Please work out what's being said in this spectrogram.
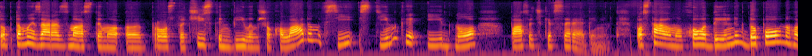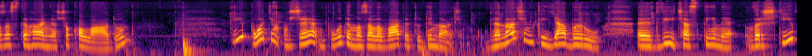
Тобто ми зараз змастимо е, просто чистим білим шоколадом всі стінки і дно пасочки всередині. Поставимо в холодильник до повного застигання шоколаду. І потім вже будемо заливати туди начинку. Для начинки я беру е, дві частини вершків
